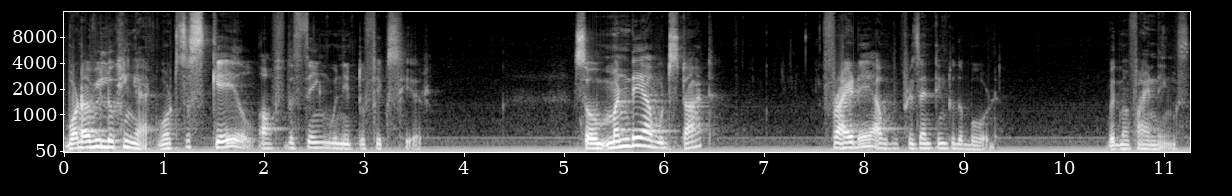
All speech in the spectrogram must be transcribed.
what are we looking at? What's the scale of the thing we need to fix here? So Monday I would start. Friday I would be presenting to the board with my findings.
